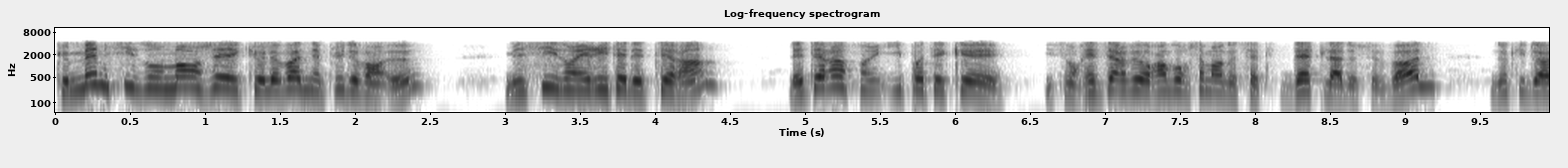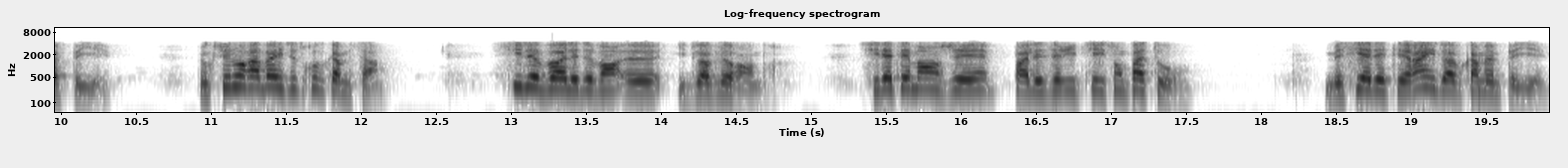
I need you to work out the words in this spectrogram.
que même s'ils ont mangé et que le vol n'est plus devant eux, mais s'ils ont hérité des terrains, les terrains sont hypothéqués, ils sont réservés au remboursement de cette dette-là, de ce vol, donc ils doivent payer. Donc selon Rava, il se trouve comme ça. Si le vol est devant eux, ils doivent le rendre. S'il été mangé par les héritiers, ils sont pas tours. Mais s'il y a des terrains, ils doivent quand même payer.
